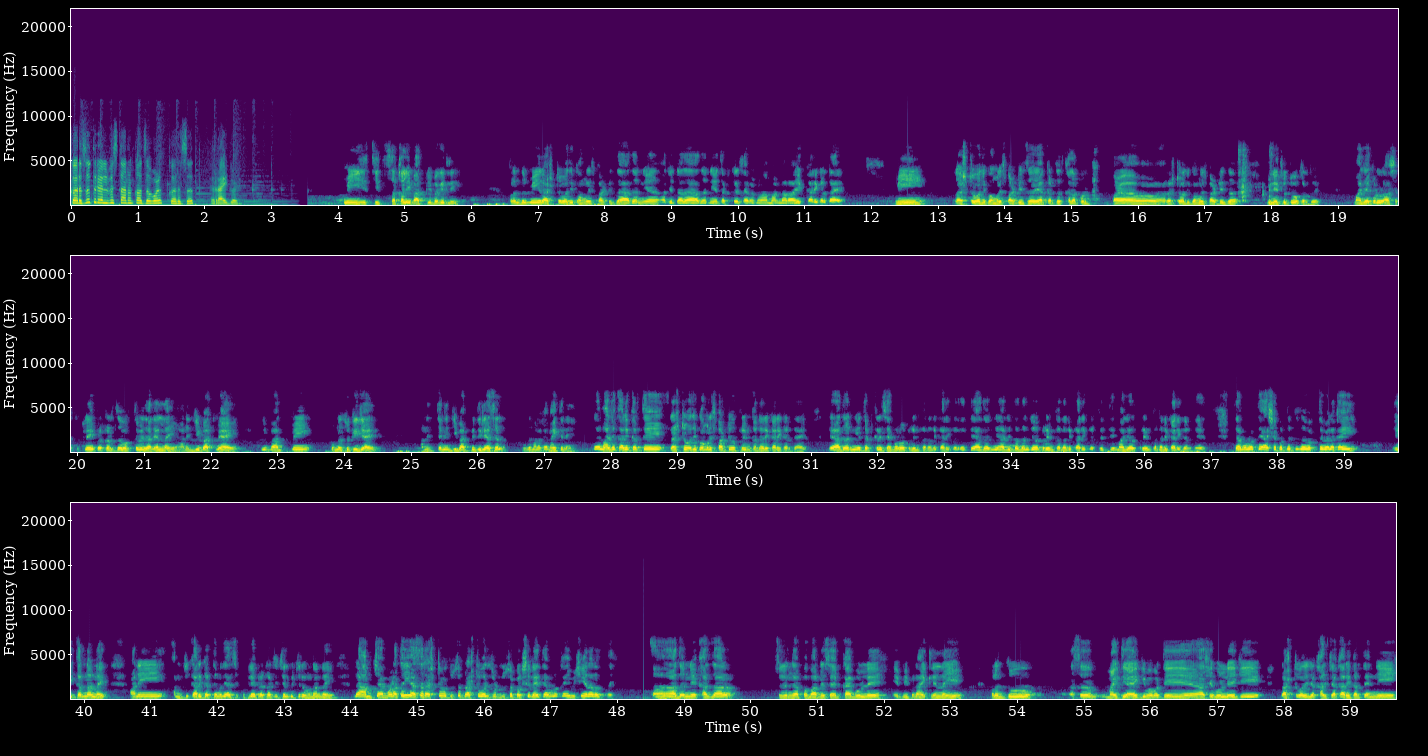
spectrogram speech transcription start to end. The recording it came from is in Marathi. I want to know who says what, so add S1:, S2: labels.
S1: कर्जत रेल्वे स्थानकाजवळ कर्जत रायगड.
S2: मी ती सकाळी बातमी बघितली. परंतु मी राष्ट्रवादी काँग्रेस पार्टीचा आदरणीय अजितदादा आदरणीय तटकरे साहेबांना मानणारा एक कार्यकर्ता आहे. मी राष्ट्रवादी काँग्रेस पार्टीचं या कर्जत खालापूर पा- राष्ट्रवादी काँग्रेस पार्टीचं मी नेतृत्व करतो आहे माझ्याकडून असं कुठल्याही प्रकारचं वक्तव्य झालेलं नाही आणि जी बातमी आहे ती बातमी पूर्ण चुकीची आहे. आणि त्यांनी जी बातमी दिली असेल त्याचं मला काही माहिती नाही. तर माझे कार्यकर्ते राष्ट्रवादी काँग्रेस पार्टीवर प्रेम करणारे कार्यकर्ते आहेत. ते आदरणीय तटकरे साहेबांवर प्रेम करणारे कार्यकर्ते ते आदरणीय अजितदादांच्यावर प्रेम करणारे कार्यकर्ते ते माझ्यावर प्रेम करणारे कार्यकर्ते आहेत. त्यामुळं ते अशा पद्धतीचं वक्तव्याला काही हे करणार नाहीत. आणि आमची कार्यकर्त्यामध्ये असे कुठल्याही प्रकारचे चलबिचल होणार नाही. आणि आमच्या मनातही असं राष्ट्र दुसरं राष्ट्रवादी सोडून दुसरा पक्ष नाही. त्यामुळं काही विषय येणारच नाही. आदरणीय खासदार श्रीरंगाप्पा बारणे साहेब काय बोलले हे मी पण ऐकलेलं नाही आहे परंतु असं माहिती आहे की बाबा ते असे बोलले की राष्ट्रवादीच्या खालच्या कार्यकर्त्यांनी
